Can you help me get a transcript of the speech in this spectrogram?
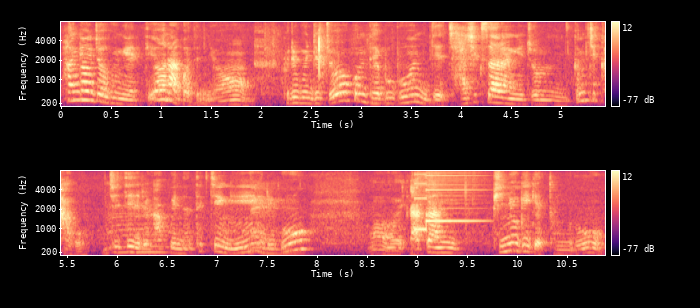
환경 적응에 뛰어나거든요. 그리고 이제 조금 대부분 이제 자식 사랑이 좀 끔찍하고 쥐띠들이 갖고 있는 특징이 네. 그리고 어 약간 비뇨기 계통으로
